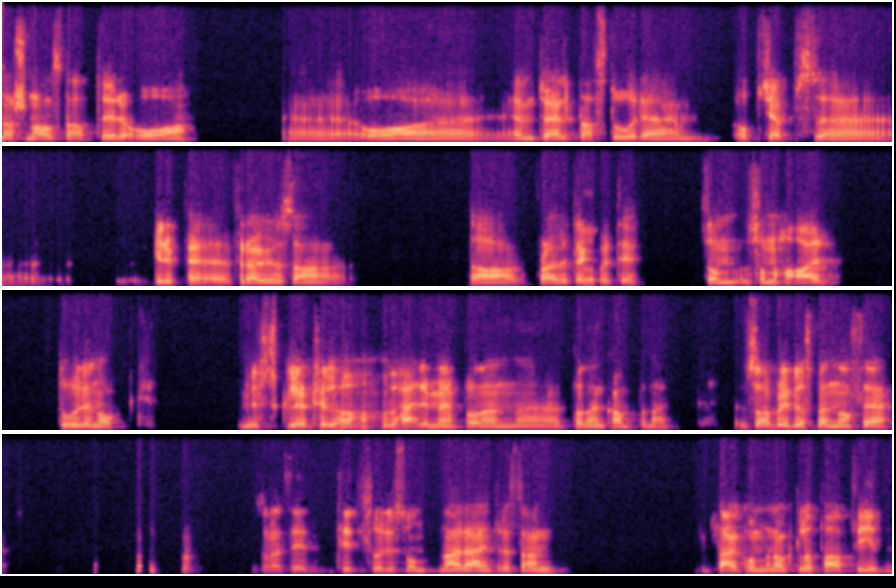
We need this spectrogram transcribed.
nasjonalstater og Eh, og eventuelt da store oppkjøpsgrupper fra USA, da private mm. equity, som, som, har store nok muskler til å være med på den, eh, på den kampen her. Så da blir det jo spennende å se. Som jeg sier, tidshorisonten her er interessant. Det kommer nok til å ta tid.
